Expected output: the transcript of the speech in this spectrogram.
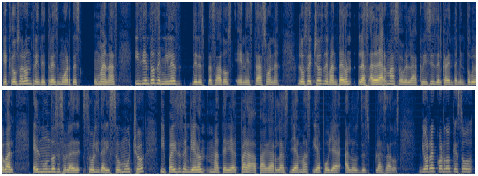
que causaron 33 muertes humanas y cientos de miles de desplazados en esta zona. Los hechos levantaron las alarmas sobre la crisis del calentamiento global. El mundo se solidarizó mucho y países enviaron material para apagar las llamas y apoyar a los desplazados. Yo recuerdo que esto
